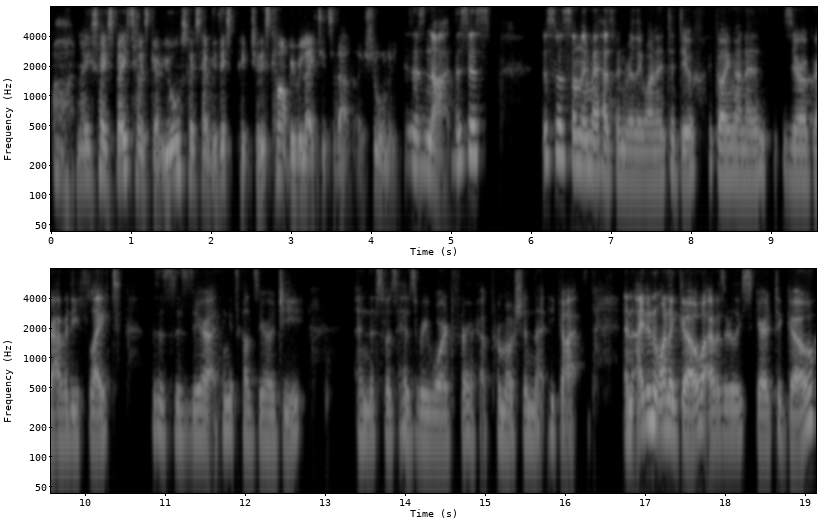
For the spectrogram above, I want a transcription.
Oh, now you say space telescope. You also sent me this picture. This can't be related to that though, surely. This is not. This is this was something my husband really wanted to do, going on a zero gravity flight. This is zero, I think it's called zero G. And this was his reward for a promotion that he got. And I didn't want to go. I was really scared to go.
